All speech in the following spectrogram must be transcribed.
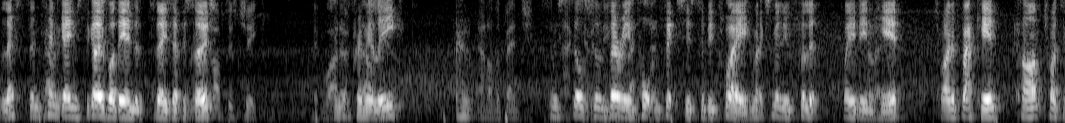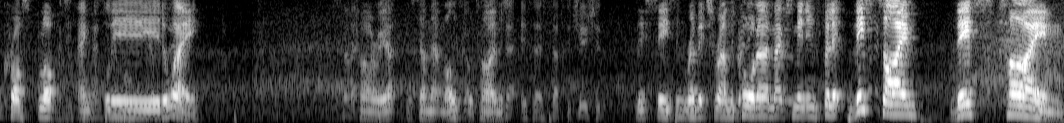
less than 10 games to go by the end of today's episode in the Premier League. And we've still some very important fixes to be played. Maximilian Philipp played in here. Trying to back in. Can't. Tried to cross. Blocked and cleared away. Zakaria has done that multiple times this season. Rebic around the corner. Maximilian Philipp. This time. This time.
